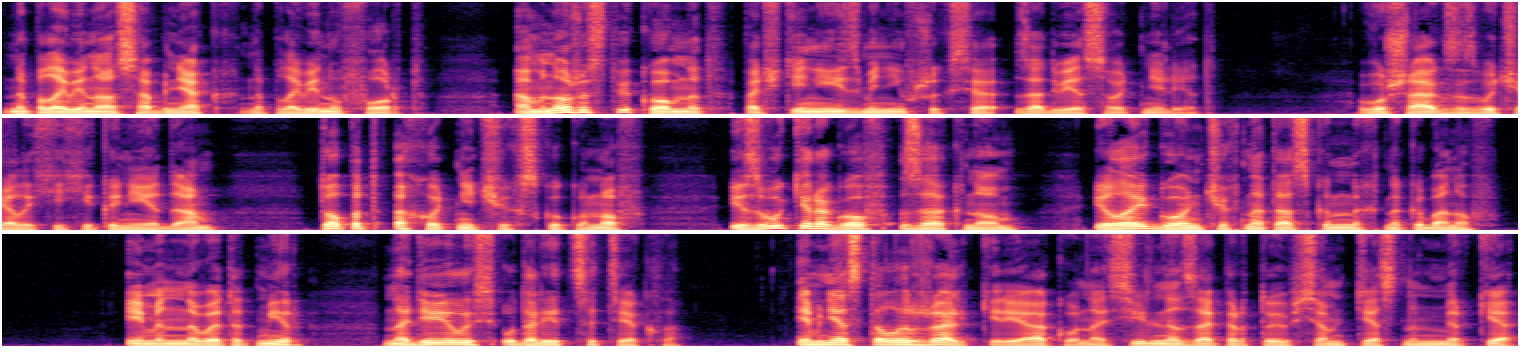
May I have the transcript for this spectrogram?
наполовину особняк, наполовину форт, о множестве комнат, почти не изменившихся за две сотни лет. В ушах зазвучало хихиканье дам, топот охотничьих скукунов и звуки рогов за окном, и лай гончих, натасканных на кабанов. Именно в этот мир надеялась удалиться Текла. И мне стало жаль Кириаку, насильно запертую в всем тесном мирке,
